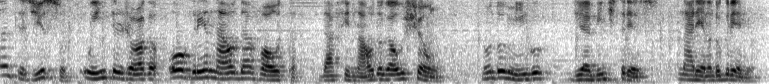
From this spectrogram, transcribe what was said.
Antes disso, o Inter joga o Grenal da volta, da final do Gauchão, no domingo, dia 23, na Arena do Grêmio.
